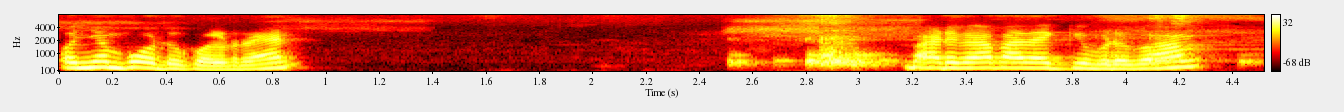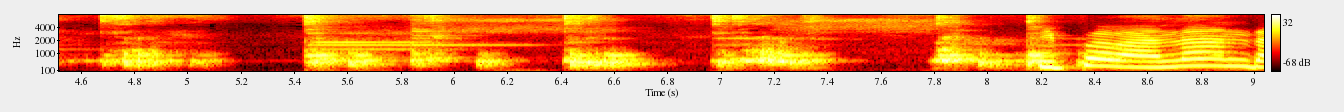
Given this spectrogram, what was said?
கொஞ்சம் போட்டுக்கொள்கிறேன் வடிவாக வதக்கி விடுவோம். இப்ப வந்து அந்த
